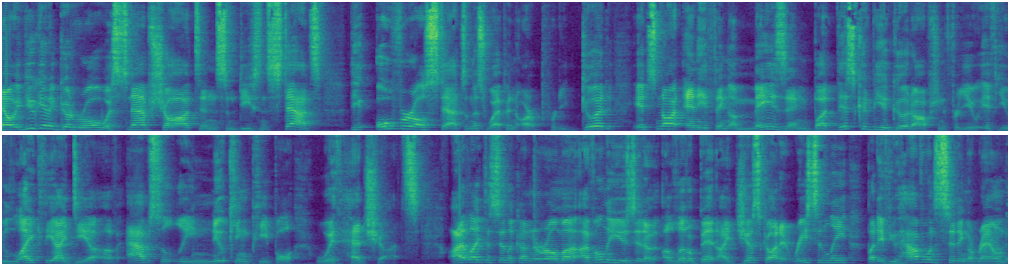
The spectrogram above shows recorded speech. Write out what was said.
Now, if you get a good roll with snapshot and some decent stats, the overall stats on this weapon are pretty good. It's not anything amazing, but this could be a good option for you if you like the idea of absolutely nuking people with headshots. I like the Silicon Neuroma. I've only used it a, a, little bit. I just got it recently, but if you have one sitting around,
